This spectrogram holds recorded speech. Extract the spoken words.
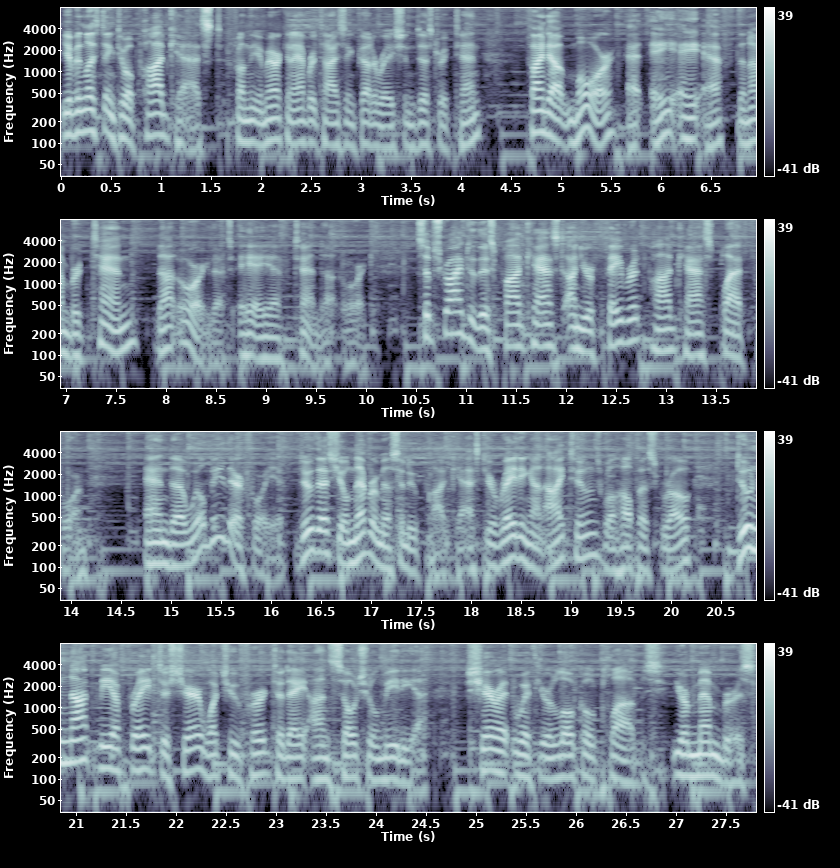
You've been listening to a podcast from the American Advertising Federation District 10. Find out more at aaf the number 10.org. That's aaf10.org. Subscribe to this podcast on your favorite podcast platform and uh, we'll be there for you. Do this, you'll never miss a new podcast. Your rating on iTunes will help us grow. Do not be afraid to share what you've heard today on social media. Share it with your local clubs, your members,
